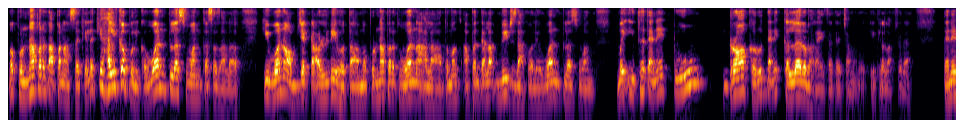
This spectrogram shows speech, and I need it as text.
मग पुन्हा परत आपण असं केलं की हलकं पुलकं वन प्लस वन कसं झालं? की वन ऑब्जेक्ट ऑलरेडी होता. मग पुन्हा परत वन आला. तर मग आपण त्याला बीट्स दाखवले. वन प्लस वन मग इथं त्याने टू ड्रॉ करून त्याने कलर भरायचा त्याच्यामध्ये. इकडं लक्ष द्या. त्याने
